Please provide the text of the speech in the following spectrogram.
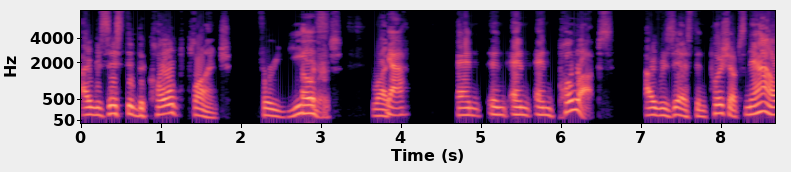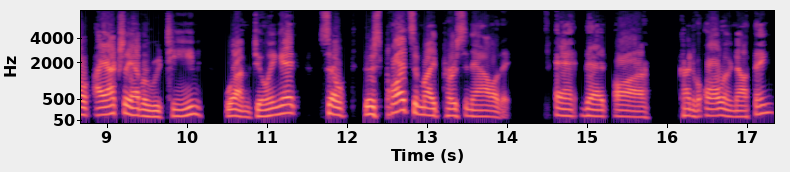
I resisted the cold plunge for years. Like, yeah. and and and and pull-ups, I resist, and push-ups. Now I actually have a routine where I'm doing it. So there's parts of my personality eh, that are kind of all or nothing,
